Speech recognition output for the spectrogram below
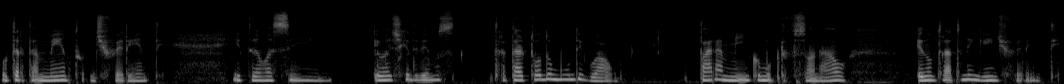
o tratamento é diferente. Então, assim, eu acho que devemos tratar todo mundo igual. Para mim, como profissional, eu não trato ninguém diferente,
